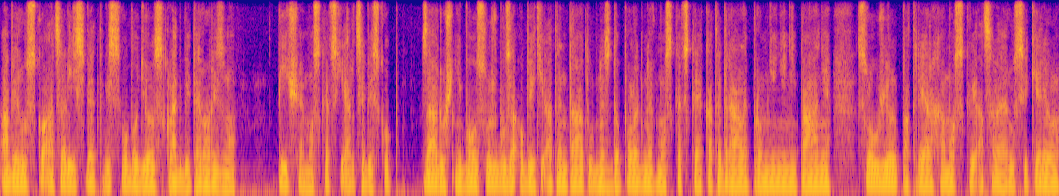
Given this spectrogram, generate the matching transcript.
aby Rusko a celý svět vysvobodil z kletby terorismu, píše moskevský arcibiskup. Zádušní bohoslužbu za oběti atentátu dnes dopoledne v moskevské katedrále proměnění páně sloužil patriarcha Moskvy a celé Rusy Kiril,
